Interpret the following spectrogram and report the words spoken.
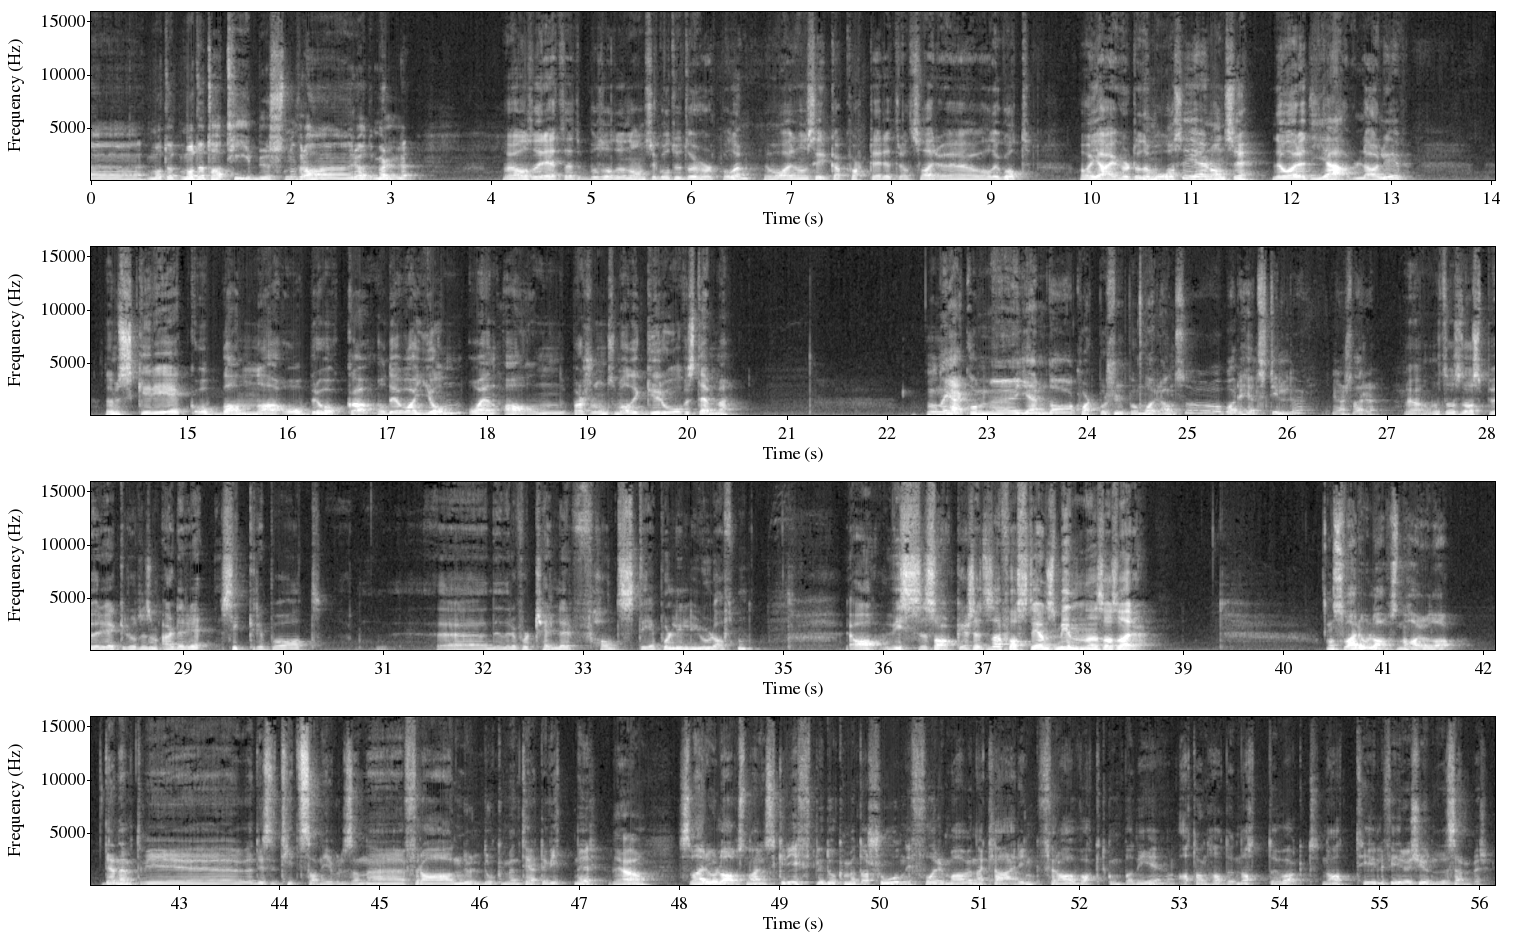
måtte, måtte ta Ti-bussen fra Røde Mølle. Ja, altså Rett etterpå så hadde Nancy gått ut og hørt på dem. Det var noen ca. kvarter etter at Sverre hadde gått. Og jeg hørte dem òg, sier Nancy. Det var et jævla liv. De skrek og banna og bråka, og det var John og en annen person som hadde grov stemme. Når jeg kom eh, hjem da kvart på sju på morgenen, så var det helt stille. Ja, og så, så Da spør Ekerot liksom, er dere sikre på at det dere forteller, fant sted på lille julaften. Ja, visse saker setter seg fast i ens minne, sa Sverre. Og Sverre Olavsen har jo da Det nevnte vi ved disse tidsangivelsene fra nulldokumenterte vitner. Ja, Sverre Olavsen har en skriftlig dokumentasjon i form av en erklæring fra vaktkompaniet at han hadde nattevakt natt til 24. desember.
